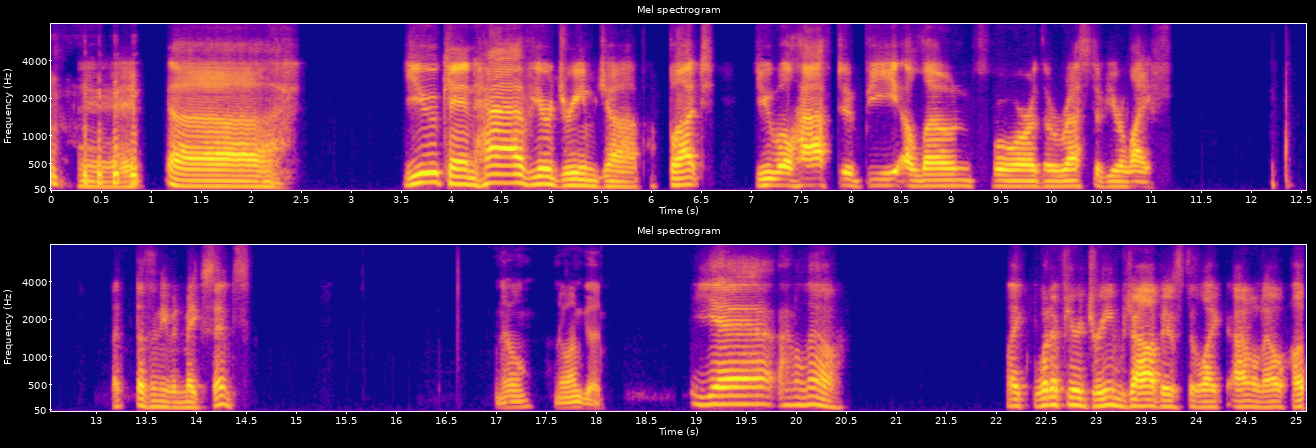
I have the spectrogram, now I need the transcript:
Uh, you can have your dream job, but you will have to be alone for the rest of your life. That doesn't even make sense. No, no, I'm good. Yeah, I don't know. Like, what if your dream job is to, like, I don't know, hug?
